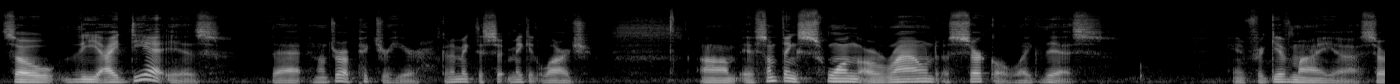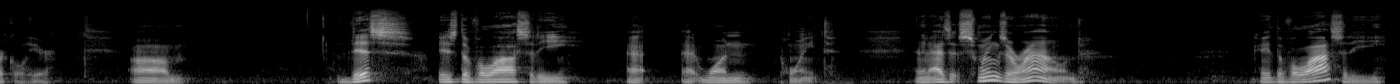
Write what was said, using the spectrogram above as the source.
So the idea is that, and I'll draw a picture here. I'm going to make this make it large. Um, if something swung around a circle like this, and forgive my uh, circle here, um, this is the velocity at at one point, and then as it swings around Okay, the velocity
